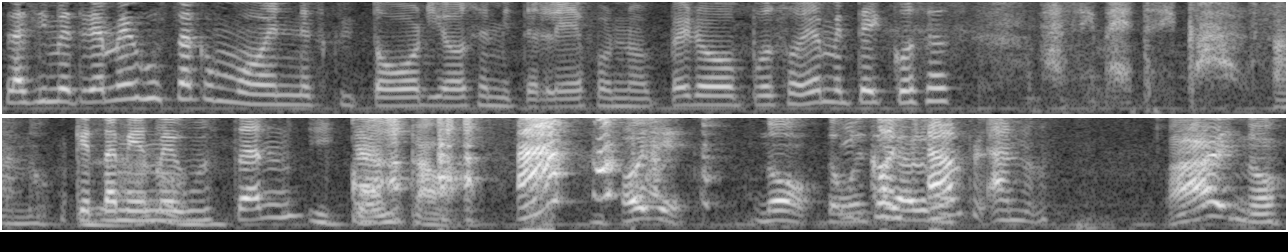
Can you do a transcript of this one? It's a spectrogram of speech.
la simetría me gusta como en escritorios, en mi teléfono, pero pues obviamente hay cosas asimétricas Ah, no, que también me gustan. Y cóncavas. Oye, no, te voy Y a con decir algo. chanfle. Ah, no. Ay, no.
